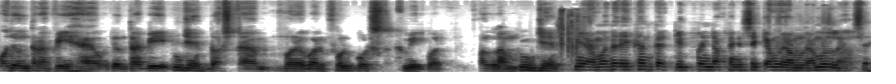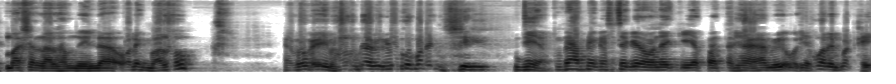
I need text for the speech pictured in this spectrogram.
ওজন থেরাপি হ্যাঁ ওজন থেরাপি দশটা মনে করেন ফুল কোর্স আমি কর- করলাম। জি। আমাদের এখানকার ট্রিটমেন্ট আপনার কাছে কেমন এমন- লাগছে? মাশাল্লাহ আলহামদুলিল্লাহ অনেক ভালো। এবং এই ভালোটা আমি লোক পাঠাচ্ছি জি আমরা আপনার কাছ থেকে অনেক ইয়ে পাচ্ছি হ্যাঁ আমি পাঠাই।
